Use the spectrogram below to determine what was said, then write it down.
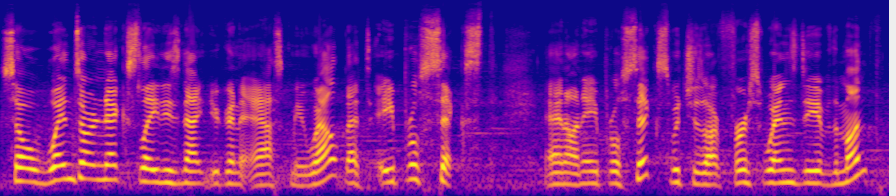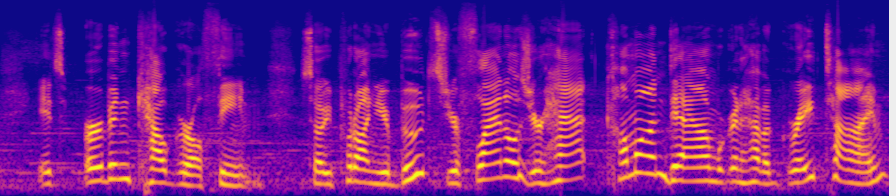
So, when's our next Ladies' Night? You're going to ask me. Well, that's April 6th. And on April 6th, which is our first Wednesday of the month, it's Urban Cowgirl theme. So you put on your boots, your flannels, your hat, come on down. We're going to have a great time.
